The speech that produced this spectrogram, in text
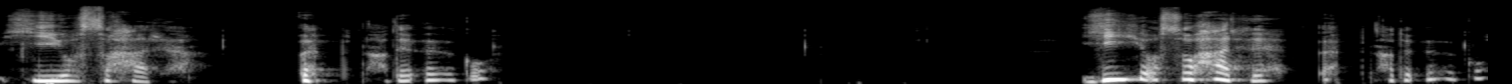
Gi oss, Herre, öppnade ögon. Gi oss, Herre, öppnade ögon.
